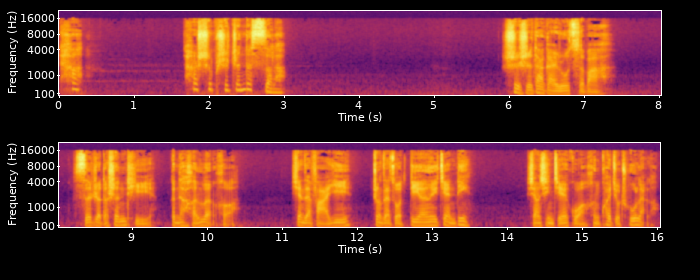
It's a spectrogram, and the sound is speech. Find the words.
他，他是不是真的死了？”事实大概如此吧，死者的身体跟他很吻合，现在法医正在做 DNA 鉴定。相信结果很快就出来了。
